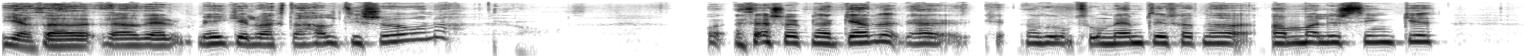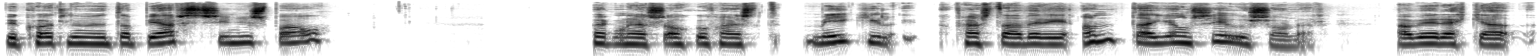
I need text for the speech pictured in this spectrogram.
já það, það er mikilvægt að halda í söguna. Og þess vegna gerði, ja, þú, þú nefndir hérna ammælistingið, við köllum þetta bjart sín í spá, vegna þess að okkur fannst mikil, fannst að vera í anda Jón Sigurssonar, að vera ekki að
